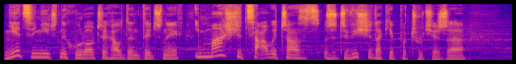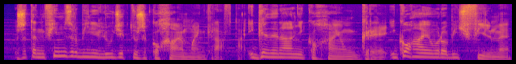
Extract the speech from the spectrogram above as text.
nie cynicznych, uroczych, autentycznych i ma się cały czas rzeczywiście takie poczucie, że że ten film zrobili ludzie, którzy kochają Minecrafta i generalnie kochają gry i kochają robić filmy,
